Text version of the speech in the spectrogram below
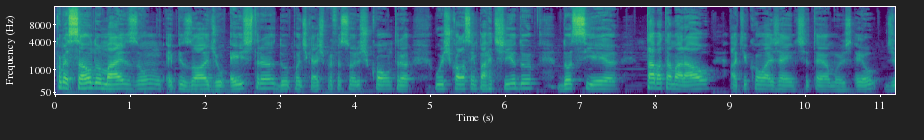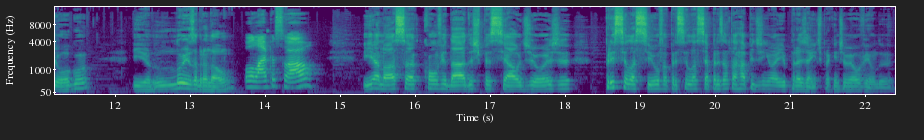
Começando mais um episódio extra do podcast Professores contra o Escola Sem Partido, dossiê Tabata Amaral. Aqui com a gente temos eu, Diogo, e Luísa Brandão. Olá, pessoal. E a nossa convidada especial de hoje, Priscila Silva. Priscila, se apresenta rapidinho aí pra gente, pra quem estiver ouvindo.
